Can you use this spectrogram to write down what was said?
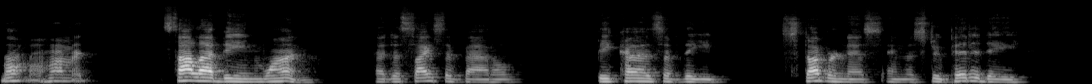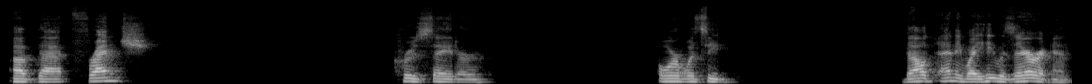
not Muhammad, Saladin won a decisive battle because of the stubbornness and the stupidity of that French crusader or was he belt anyway he was arrogant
